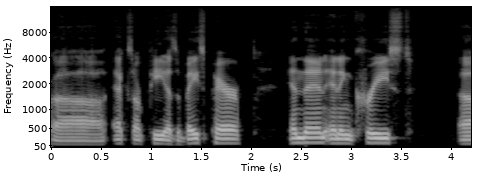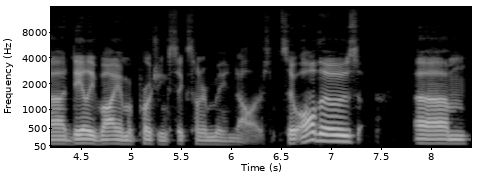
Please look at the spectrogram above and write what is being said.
uh, XRP as a base pair, and then an increased uh, daily volume approaching $600 million. So, all those um,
